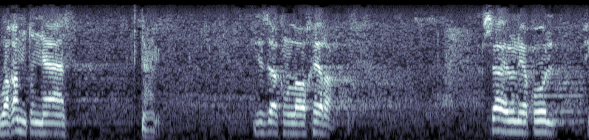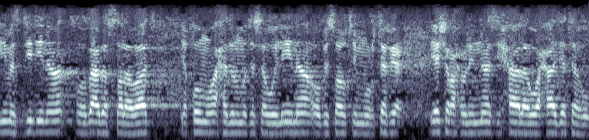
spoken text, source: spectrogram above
وغمط الناس. نعم. جزاكم الله خيرا. سائل يقول في مسجدنا وبعد الصلوات يقوم أحد المتسولين وبصوت مرتفع يشرح للناس حاله وحاجته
